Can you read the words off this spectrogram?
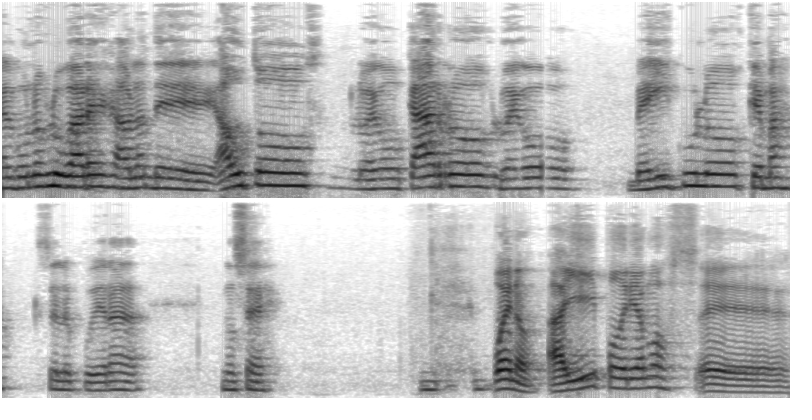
algunos lugares hablan de autos, luego carros, luego vehículos, ¿qué más se le pudiera, no sé? Bueno, ahí podríamos eh,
